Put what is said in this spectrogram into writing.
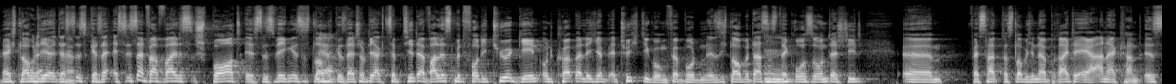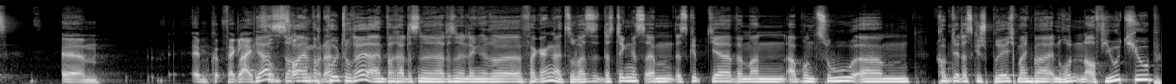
Ja, ich glaube, dir, das ja. ist es ist einfach, weil es Sport ist. Deswegen ist es, glaube Ja. ich, gesellschaftlich akzeptierter, weil es mit vor die Tür gehen und körperlicher Ertüchtigung verbunden ist. Ich glaube, das Mhm. ist der große Unterschied, ähm, weshalb das, glaube ich, in der Breite eher anerkannt ist. Ähm, im Vergleich Ja, zum es ist auch einfach oder? kulturell einfach, hat es eine, hat es eine längere äh, Vergangenheit. So, was, das Ding ist, ähm, es gibt ja, wenn man ab und zu, ähm, kommt ja das Gespräch manchmal in Runden auf YouTube,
